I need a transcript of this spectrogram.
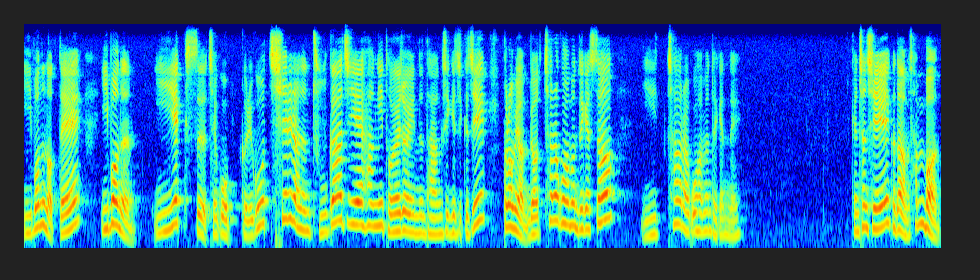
2번은 어때? 2번은 2x 제곱 그리고 7이라는 두 가지의 항이 더해져 있는 다항식이지 그지? 그러면 몇 차라고 하면 되겠어? 2차라고 하면 되겠네. 괜찮지? 그 다음 3번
